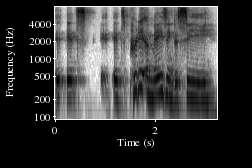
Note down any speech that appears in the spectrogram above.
it's it's pretty amazing to see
